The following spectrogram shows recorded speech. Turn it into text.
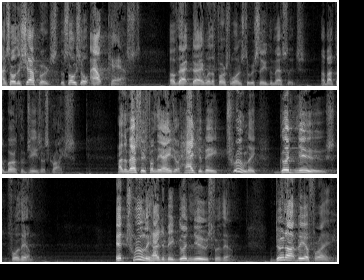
And so the shepherds, the social outcasts of that day, were the first ones to receive the message about the birth of Jesus Christ. And the message from the angel had to be truly good news for them. It truly had to be good news for them. Do not be afraid.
